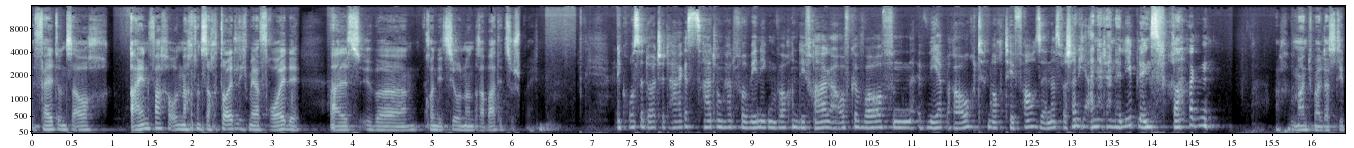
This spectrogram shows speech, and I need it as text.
fällt uns auch einfacher und macht uns auch deutlich mehr Freude, als über Konditionen und Rabatte zu sprechen. Eine große deutsche Tageszeitung hat vor wenigen Wochen die Frage aufgeworfen, wer braucht noch TV-Sender? Das ist wahrscheinlich einer deiner Lieblingsfragen. Ach, manchmal, dass die,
